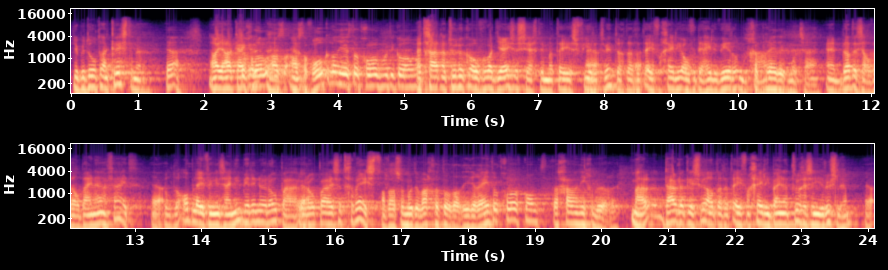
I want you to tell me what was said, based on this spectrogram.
Je bedoelt aan christenen. Ja, Nou ja, kijk, de geloof, als, als de volkeren eerst tot geloof moeten komen. het gaat natuurlijk over wat Jezus zegt in Matthäus 24, dat het evangelie over de hele wereld moet gaan. gepredikt moet zijn. En dat is al wel bijna een feit. Ja. De oplevingen zijn niet meer in Europa. Ja. Europa is het geweest. Want als we moeten wachten totdat iedereen tot geloof komt, dat gaat niet gebeuren. Maar duidelijk is wel dat het evangelie bijna terug is in Jeruzalem. Ja.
